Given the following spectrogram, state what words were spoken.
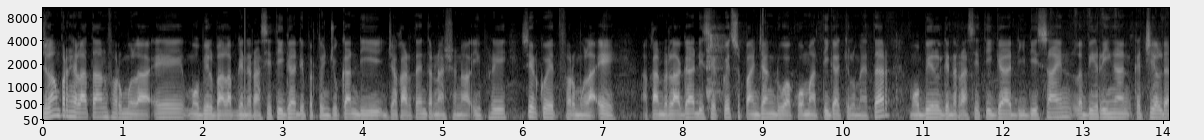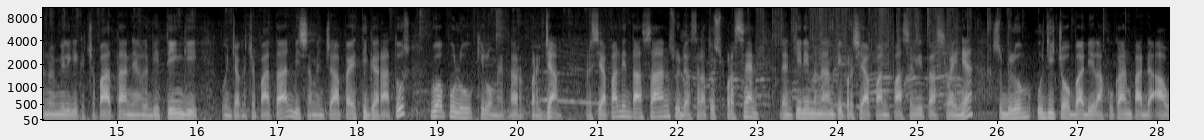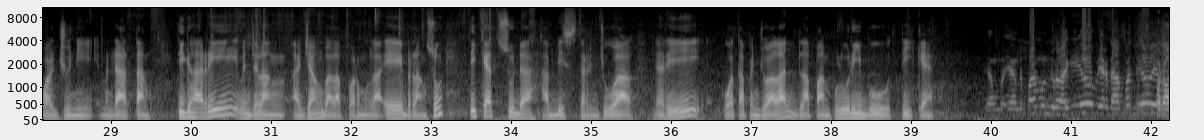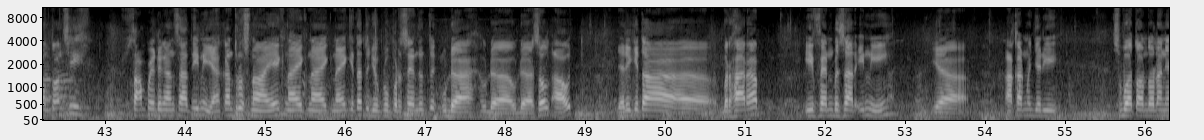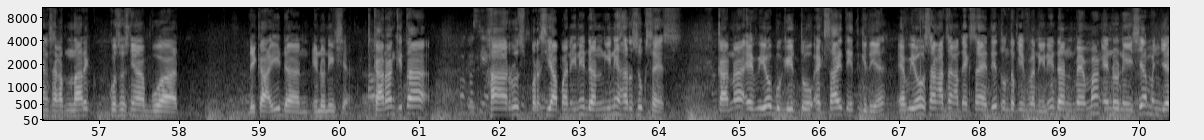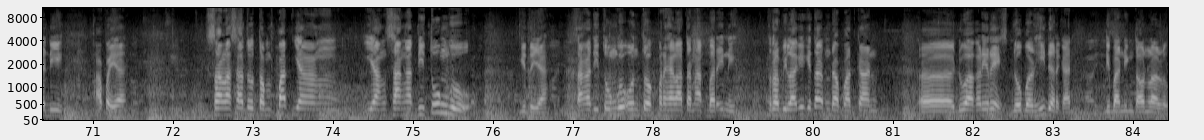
Jelang perhelatan Formula E, mobil balap generasi 3 dipertunjukkan di Jakarta International E-Prix Circuit Formula E. Akan berlaga di sirkuit sepanjang 2,3 km, mobil generasi 3 didesain lebih ringan, kecil, dan memiliki kecepatan yang lebih tinggi. Puncak kecepatan bisa mencapai 320 km per jam. Persiapan lintasan sudah 100% dan kini menanti persiapan fasilitas lainnya sebelum uji coba dilakukan pada awal Juni mendatang. Tiga hari menjelang ajang balap Formula E berlangsung, tiket sudah habis terjual dari kuota penjualan 80 ribu tiket. Yang, yang depan mundur lagi yuk biar dapat yuk. penonton sih sampai dengan saat ini ya kan terus naik naik naik naik kita 70% itu udah udah udah sold out. Jadi kita eh, berharap event besar ini ya akan menjadi sebuah tontonan yang sangat menarik khususnya buat DKI dan Indonesia. Sekarang kita harus persiapan ini dan ini harus sukses. Karena FIO begitu excited gitu ya. FIO sangat-sangat excited untuk event ini dan memang Indonesia menjadi apa ya? salah satu tempat yang yang sangat ditunggu gitu ya. Sangat ditunggu untuk perhelatan akbar ini. Terlebih lagi kita mendapatkan eh, dua kali race, double header kan dibanding tahun lalu.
